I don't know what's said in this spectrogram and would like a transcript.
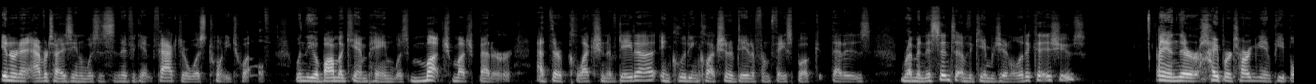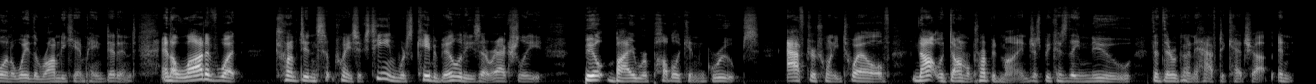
internet advertising was a significant factor was 2012, when the Obama campaign was much, much better at their collection of data, including collection of data from Facebook that is reminiscent of the Cambridge Analytica issues. And they're hyper targeting people in a way the Romney campaign didn't. And a lot of what Trump did in 2016 was capabilities that were actually built by Republican groups after 2012, not with Donald Trump in mind, just because they knew that they were going to have to catch up. And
